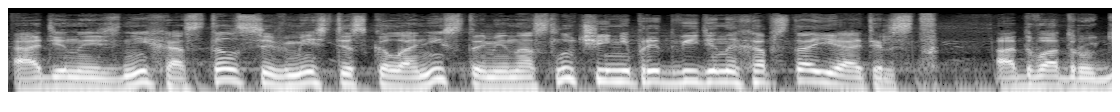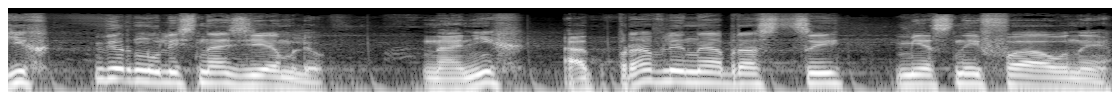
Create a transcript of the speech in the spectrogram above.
один из них остался вместе с колонистами на случай непредвиденных обстоятельств, а два других вернулись на Землю. На них отправлены образцы местной фауны.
